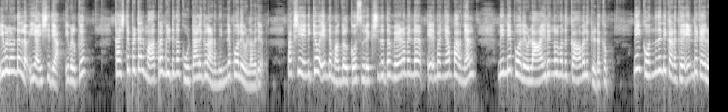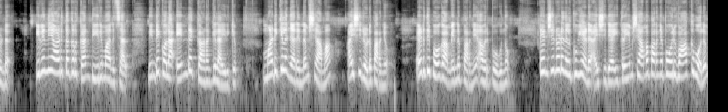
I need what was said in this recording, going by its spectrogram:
ഇവളുണ്ടല്ലോ ഈ ഐശ്വര്യ. ഇവൾക്ക് കഷ്ടപ്പെട്ടാൽ മാത്രം കിട്ടുന്ന കൂട്ടാളികളാണ് നിന്നെ പോലെയുള്ളവർ പക്ഷേ എനിക്കോ എന്റെ മകൾക്കോ സുരക്ഷിതത്വം വേണമെന്ന് ഞാൻ പറഞ്ഞാൽ നിന്നെ പോലെയുള്ള ആയിരങ്ങൾ വന്ന് കാവൽ കിടക്കും. നീ കൊന്നതിന്റെ കണക്ക് എന്റെ കയ്യിലുണ്ട്. ഇനി നീ ആടി തകർക്കാൻ തീരുമാനിച്ചാൽ നിന്റെ കൊല എന്റെ കണക്കിലായിരിക്കും. മടിക്കില്ല ഞാൻ എന്നും ശ്യാമ ഐശ്വര്യയോട് പറഞ്ഞു. എഴുതി പോകാം എന്ന് പറഞ്ഞ് അവർ പോകുന്നു. ടെൻഷനോടെ നിൽക്കുകയാണ് ഐശ്വര്യ. ഇത്രയും ശ്യാമ പറഞ്ഞപ്പോൾ ഒരു വാക്ക് പോലും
